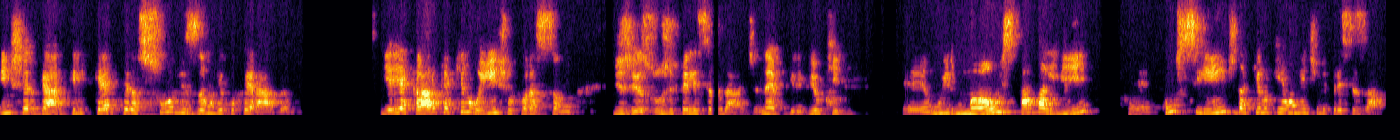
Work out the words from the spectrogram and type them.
enxergar, que ele quer ter a sua visão recuperada. E aí é claro que aquilo enche o coração de Jesus de felicidade, né? Porque ele viu que é, um irmão estava ali é, consciente daquilo que realmente ele precisava.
